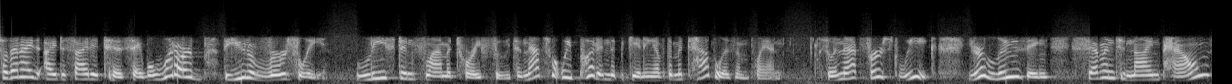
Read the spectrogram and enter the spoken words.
So then I, I decided to say, well, what are the universally least inflammatory foods? And that's what we put in the beginning of the metabolism plan. So in that first week, you're losing seven to nine pounds,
